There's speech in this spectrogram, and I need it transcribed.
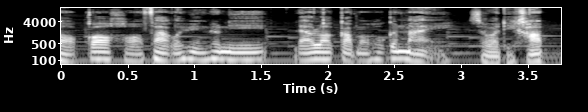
ต่อก็ขอฝากไว้เพียงเท่านี้ แล้วเรากลับมาพบกันใหม่ สวัสดีครับ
